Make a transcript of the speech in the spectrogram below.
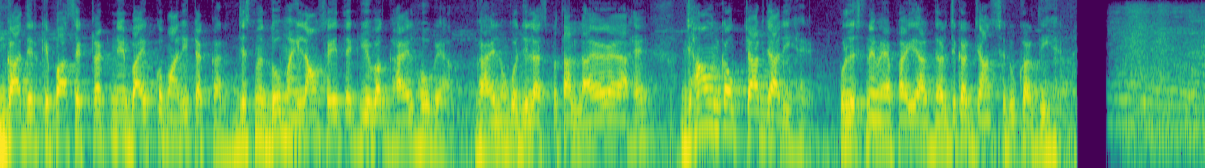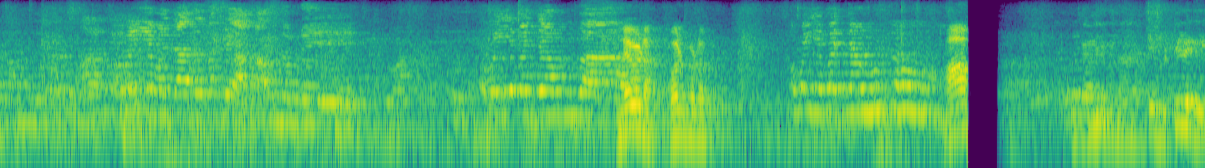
गादिर के पास एक ट्रक ने बाइक को मारी टक्कर जिसमें दो महिलाओं सहित एक युवक घायल हो गया। घायलों को जिला अस्पताल लाया गया है जहाँ उनका उपचार जारी है। पुलिस ने एफआईआर दर्ज कर जाँच शुरू कर दी है। हूँ ले बेटा हाँ। मिट्टी लगी।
